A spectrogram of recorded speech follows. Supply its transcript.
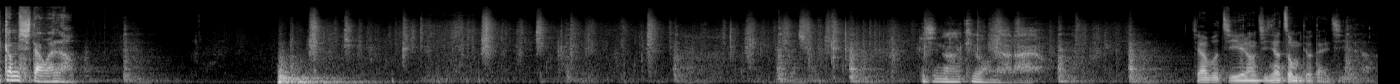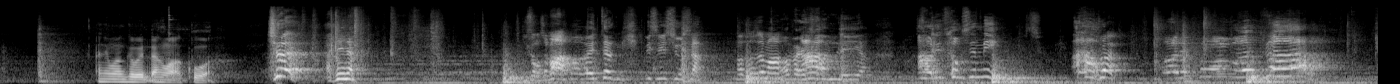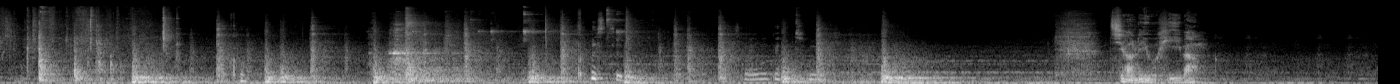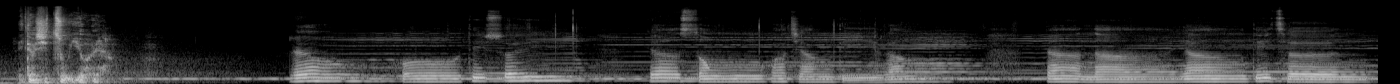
敢是台湾人？你是哪去王爷来啊？这要一个人真正做唔到代志的啦。安尼我可要等偌久啊？起来，阿金啊！你做什么？我没等你，你是受伤。他说什么？我没等你啊！啊，你痛什么？啊！我只要你有希望，你就是自由的人。辽阔的水呀，松花江的浪呀，那样的沉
